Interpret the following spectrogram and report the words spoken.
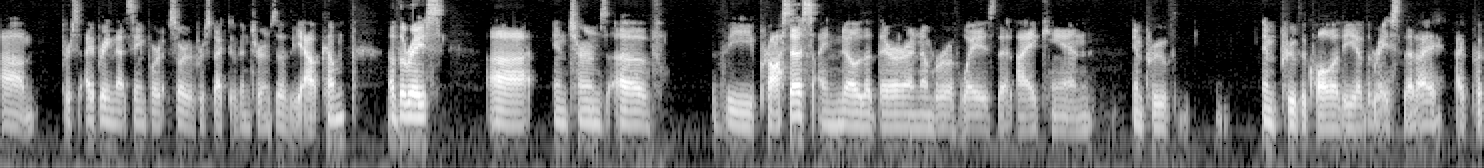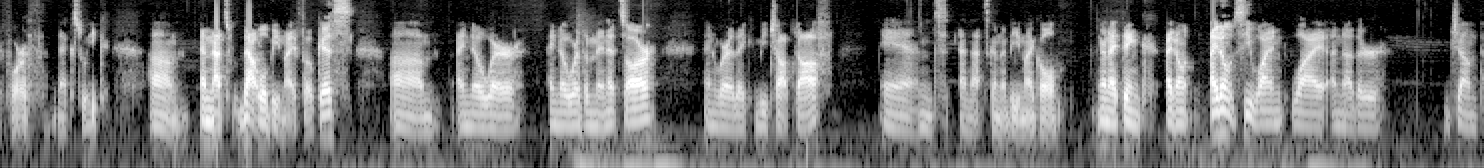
um, pers- I bring that same sort of perspective in terms of the outcome of the race. Uh, in terms of the process, I know that there are a number of ways that I can improve improve the quality of the race that I, I put forth next week, um, and that's that will be my focus. Um, I know where I know where the minutes are and where they can be chopped off, and and that's going to be my goal. And I think I don't I don't see why why another jump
